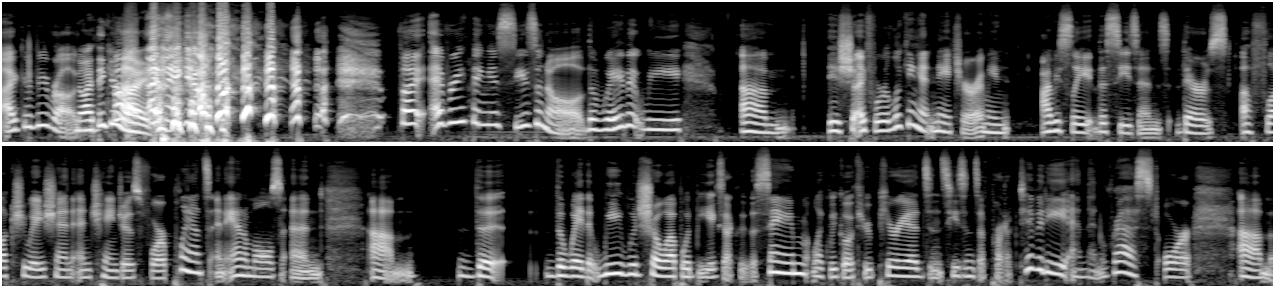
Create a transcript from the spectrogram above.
I could be wrong. No, I think you're right. I think you. but everything is seasonal. The way that we um, is if we're looking at nature, I mean, obviously the seasons there's a fluctuation and changes for plants and animals and um, the the way that we would show up would be exactly the same. Like we go through periods and seasons of productivity and then rest, or um,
